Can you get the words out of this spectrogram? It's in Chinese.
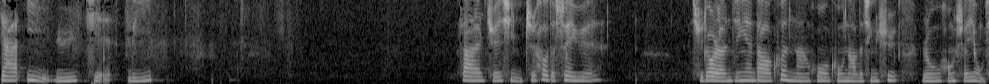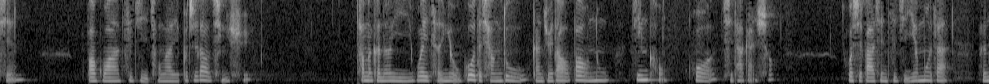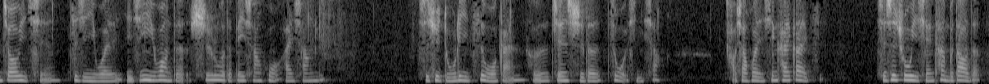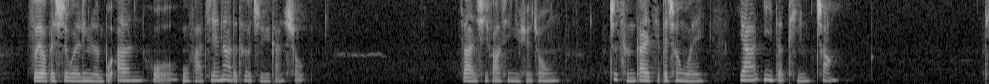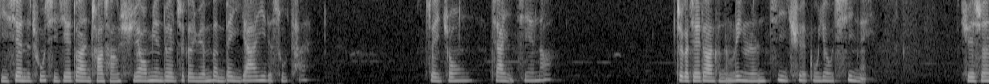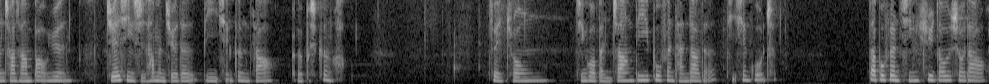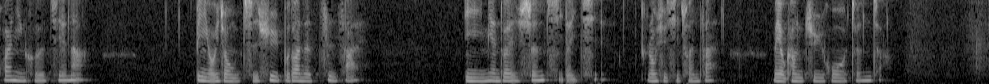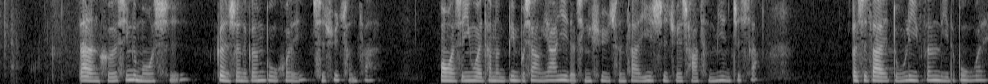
压抑与解离。在觉醒之后的岁月，许多人经验到困难或苦恼的情绪如洪水涌现，包括自己从来也不知道的情绪。他们可能以未曾有过的强度感觉到暴怒、惊恐或其他感受，或是发现自己淹没在很久以前自己以为已经遗忘的失落的悲伤或哀伤里。失去独立自我感和坚实的自我形象，好像会掀开盖子，显示出以前看不到的所有被视为令人不安或无法接纳的特质与感受。在西方心理学中，这层盖子被称为压抑的屏障。体现的初期阶段常常需要面对这个原本被压抑的素材。最终加以接纳。这个阶段可能令人既却步又气馁。学生常常抱怨，觉醒时他们觉得比以前更糟，而不是更好。最终，经过本章第一部分谈到的体现过程，大部分情绪都受到欢迎和接纳，并有一种持续不断的自在。以面对升起的一切，容许其存在，没有抗拒或挣扎。但核心的模式、更深的根部会持续存在，往往是因为他们并不像压抑的情绪存在意识觉察层面之下，而是在独立分离的部位，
